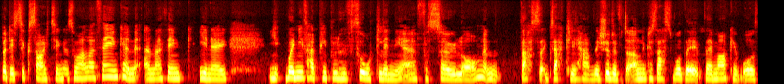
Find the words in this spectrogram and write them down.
but it's exciting as well, I think. And and I think you know, when you've had people who've thought linear for so long, and that's exactly how they should have done because that's what they, their market was.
